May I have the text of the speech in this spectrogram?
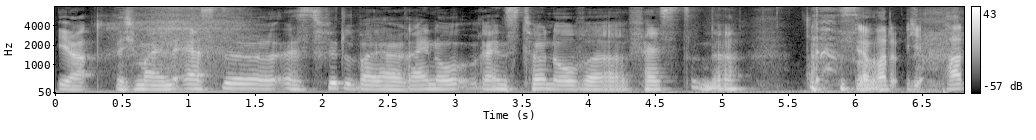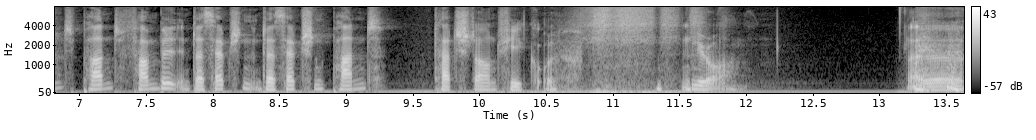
Ja, ich meine, erste, erstes Viertel war ja rein, reins Turnover-Fest, ne? So. Ja, warte, hier, Punt, Punt, Fumble, Interception, Interception, Punt, Touchdown, Field Goal. ja. Also,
